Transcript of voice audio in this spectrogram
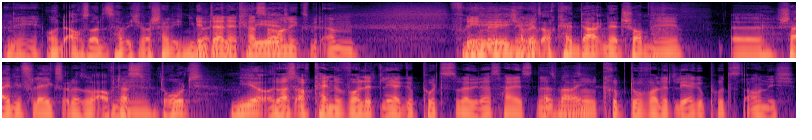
Nee. Und auch sonst habe ich wahrscheinlich niemanden Internet hast gequält. du auch nichts mit am Nee, Fremeln. ich habe jetzt auch keinen Darknet-Shop, Nee. äh, Shiny Flakes oder so. Auch das droht mir und Du hast auch keine Wallet leer geputzt oder wie das heißt, ne? Was mach ich? So Krypto-Wallet leer geputzt, auch nicht.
